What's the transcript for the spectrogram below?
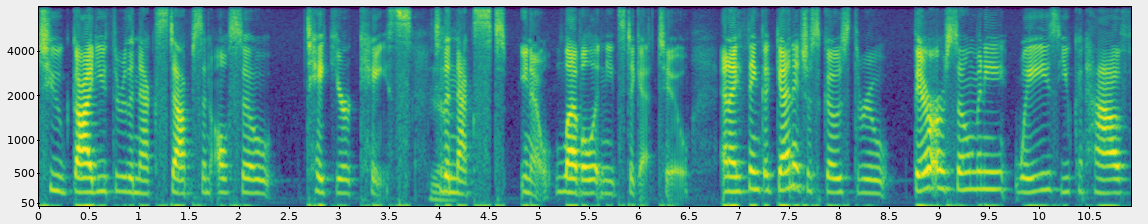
to guide you through the next steps and also take your case to the next you know level it needs to get to. And i think again it just goes through there are so many ways you can have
